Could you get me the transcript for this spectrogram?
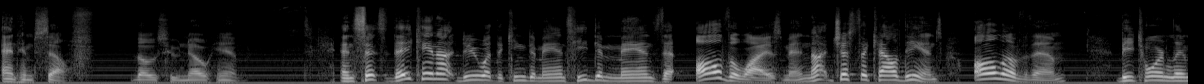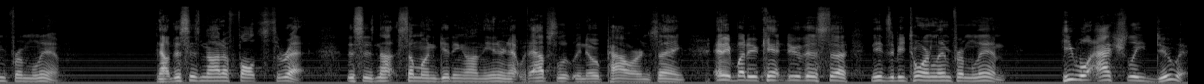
and Himself, those who know Him. And since they cannot do what the king demands, he demands that all the wise men, not just the Chaldeans, all of them, be torn limb from limb. Now, this is not a false threat. This is not someone getting on the internet with absolutely no power and saying, anybody who can't do this uh, needs to be torn limb from limb. He will actually do it.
